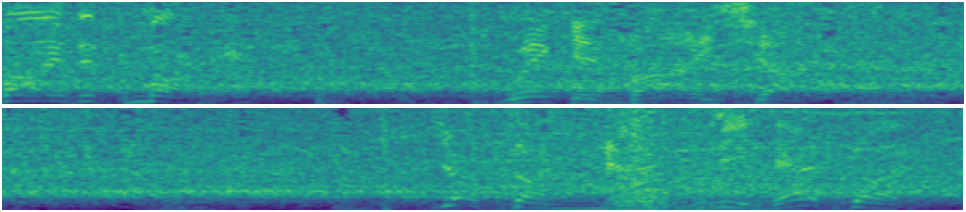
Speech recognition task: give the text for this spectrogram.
finds its mark. Wicked body shot. Just a nasty headbutt.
